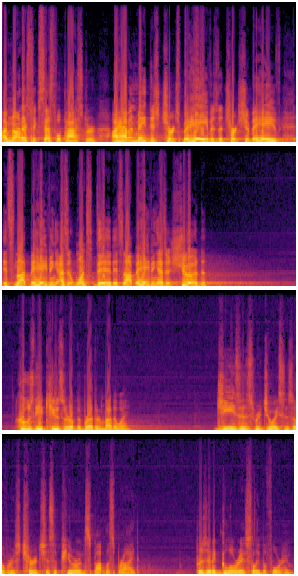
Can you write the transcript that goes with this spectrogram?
I'm not a successful pastor. I haven't made this church behave as the church should behave. It's not behaving as it once did, it's not behaving as it should. Who's the accuser of the brethren, by the way? Jesus rejoices over his church as a pure and spotless bride, presented gloriously before him.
